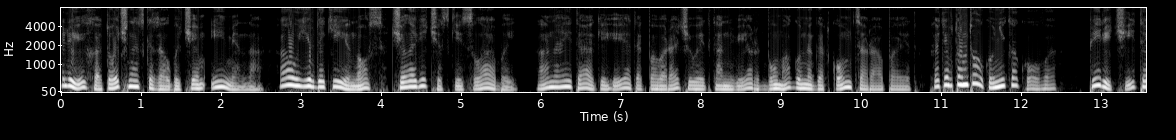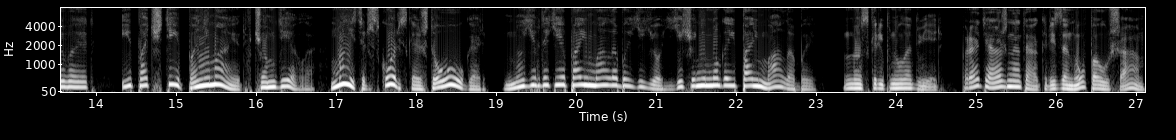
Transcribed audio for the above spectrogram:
Лихо точно сказал бы, чем именно. А у Евдокии нос человеческий слабый. Она и так, и так поворачивает конверт, бумагу ноготком царапает. Хотя в том толку никакого. Перечитывает и почти понимает, в чем дело. Мысль скользкая, что угорь. Но Евдокия поймала бы ее, еще немного и поймала бы. Но скрипнула дверь. Протяжно так, резанув по ушам,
